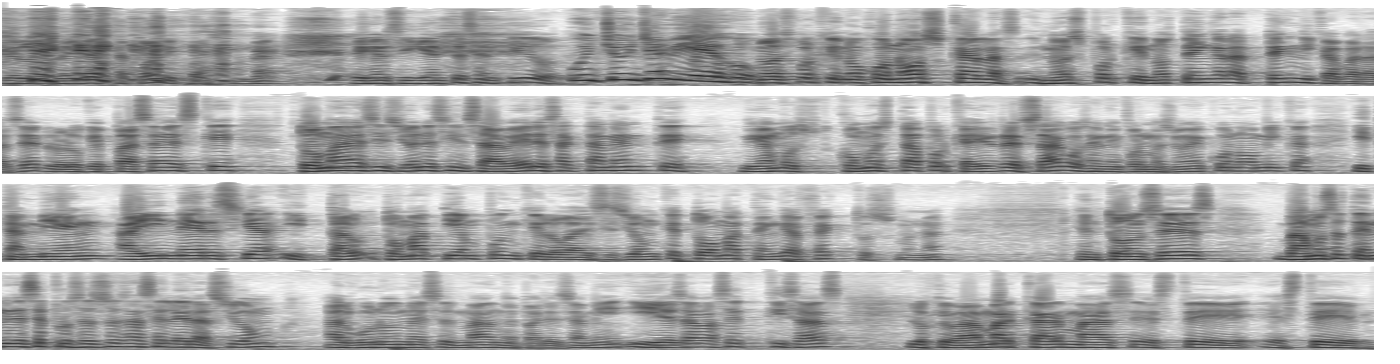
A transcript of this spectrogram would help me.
de los reyes católicos, en el siguiente sentido. Un chunche viejo. No es porque no conozca, las, no es porque no tenga la técnica para hacerlo. Lo que pasa es que toma decisiones sin saber exactamente digamos, cómo está, porque hay rezagos en la información económica y también hay inercia y toma tiempo en que la decisión que toma tenga efectos. Entonces, vamos a tener ese proceso de aceleración algunos meses más, me parece a mí, y esa va a ser quizás lo que va a marcar más este, este,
